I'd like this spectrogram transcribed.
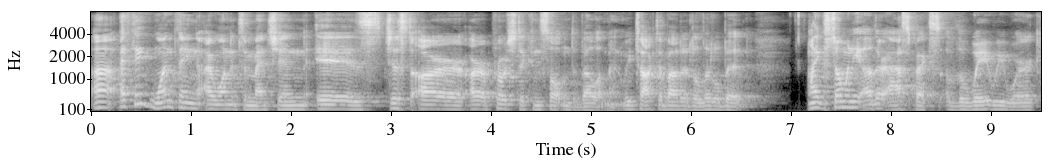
Uh, I think one thing I wanted to mention is just our our approach to consultant development. We talked about it a little bit. Like so many other aspects of the way we work,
